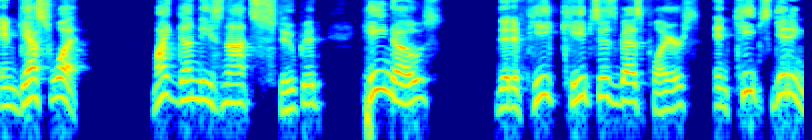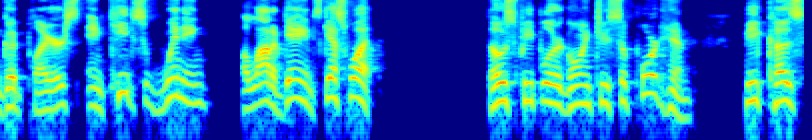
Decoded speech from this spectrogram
And guess what? Mike Gundy's not stupid. He knows that if he keeps his best players and keeps getting good players and keeps winning a lot of games, guess what? Those people are going to support him because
